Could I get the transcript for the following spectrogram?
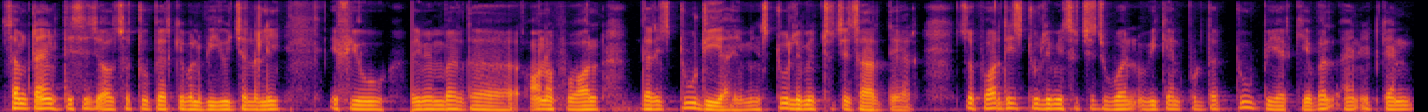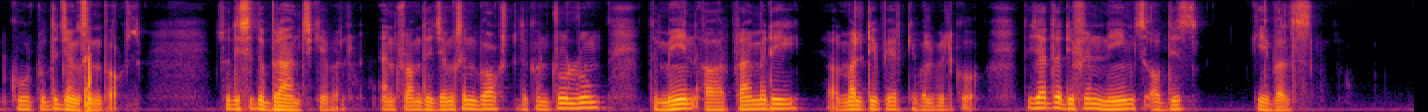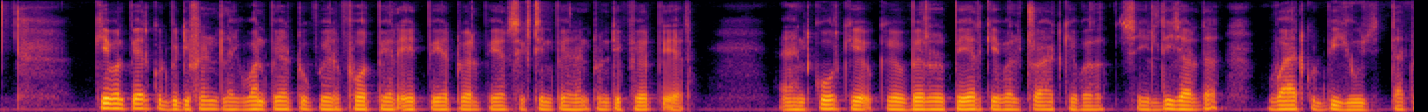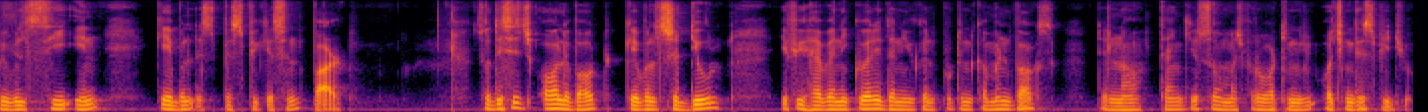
Sometimes this is also two pair cable we use generally. If you remember the on off valve there is two di means two limit switches are there. So for these two limit switches one we can put the two pair cable and it can go to the junction box. So this is the branch cable. And from the junction box to the control room the main or primary or multi-pair cable will go these are the different names of these cables. Cable pair could be different like one pair two pair four pair eight pair 12 pair 16 pair and 24 pair. And core cable pair cable triad cable shield these are the wire could be used that we will see in cable specification part. So this is all about cable schedule. If you have any query then you can put in comment box till now thank you so much for watching watching this video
